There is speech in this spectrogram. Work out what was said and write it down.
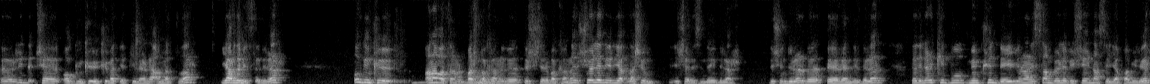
e, şey o günkü hükümet yetkililerine anlattılar. Yardım istediler. O günkü Anavatan Başbakanı ve Dışişleri Bakanı şöyle bir yaklaşım içerisindeydiler. Düşündüler ve değerlendirdiler. Dediler ki bu mümkün değil. Yunanistan böyle bir şey nasıl yapabilir?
